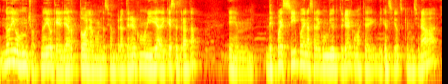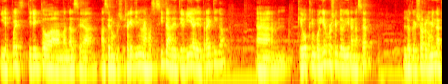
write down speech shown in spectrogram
No digo mucho, no digo que leer toda la documentación, pero tener como una idea de qué se trata. Eh, después sí pueden hacer algún video tutorial como este de Kenzie Ots que mencionaba, y después directo a mandarse a, a hacer un proyecto, ya que tiene unas basecitas de teoría y de práctica, ah, que busquen cualquier proyecto que quieran hacer. Lo que yo recomiendo es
